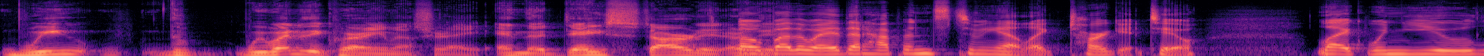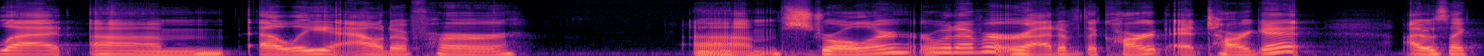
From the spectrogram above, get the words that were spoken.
we the, we went to the aquarium yesterday and the day started Oh, by the way, that happens to me at like Target too. Like when you let um, Ellie out of her um, stroller or whatever, or out of the cart at Target, I was like,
